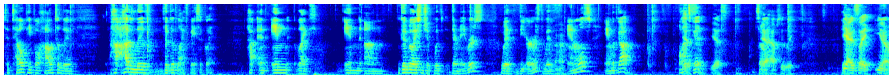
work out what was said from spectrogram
to tell people how to live, how, how to live the good life, basically, how, and in like in um, good relationship with their neighbors, with the earth, with animals, and with God. Well, that's good. Yes. So Yeah, absolutely. Yeah, it's like you know,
